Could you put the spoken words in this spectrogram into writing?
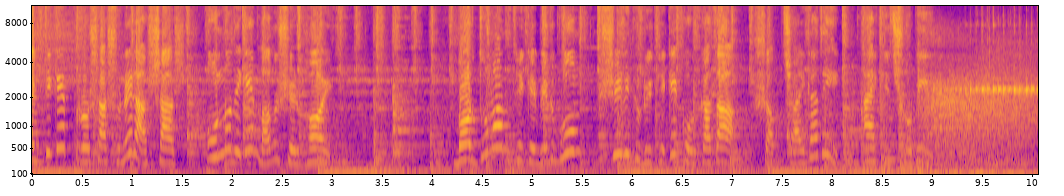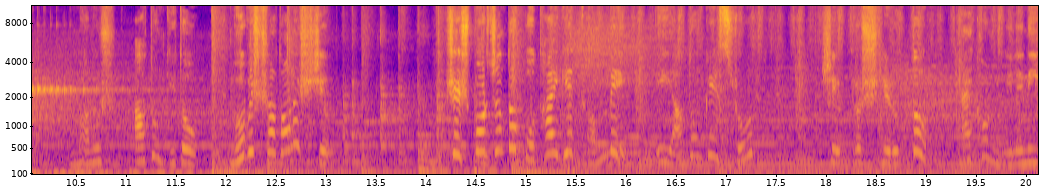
একদিকে প্রশাসনের আশ্বাস, অন্যদিকে মানুষের ভয়। বর্ধমান থেকে বীরভূম, শিলিগুড়ি থেকে কলকাতা, সব জায়গাতেই একই ছবি। মানুষ আতঙ্কিত, ভবিষ্যৎ অনিশ্চিত। শেষ পর্যন্ত কোথায় গিয়ে থামবে এই আতঙ্কের স্রোত? সেই প্রশ্নের উত্তর এখন মেলেনি।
